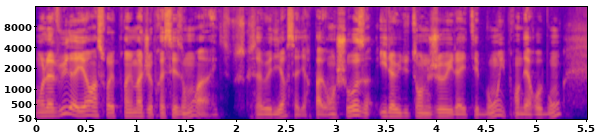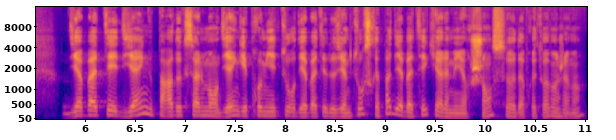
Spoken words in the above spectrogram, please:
On l'a vu d'ailleurs hein, sur les premiers matchs de pré-saison, avec tout ce que ça veut dire, c'est-à-dire pas grand-chose. Il a eu du temps de jeu, il a été bon, il prend des rebonds. Diabaté, Dieng, paradoxalement, Dieng est premier tour, Diabaté deuxième tour. Ce serait pas Diabaté qui a la meilleure chance, euh, d'après toi, Benjamin?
